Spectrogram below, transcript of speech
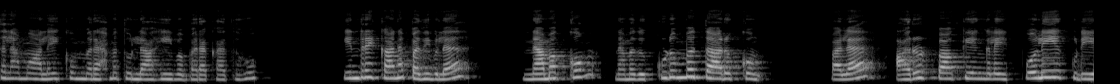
அஸ்லாம் அலைக்கும் ரஹமத்துல்லாஹி வபரகாத்துஹு. இன்றைக்கான பதிவில் நமக்கும் நமது குடும்பத்தாருக்கும் பல அருட்பாக்கியங்களை பொழியக்கூடிய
